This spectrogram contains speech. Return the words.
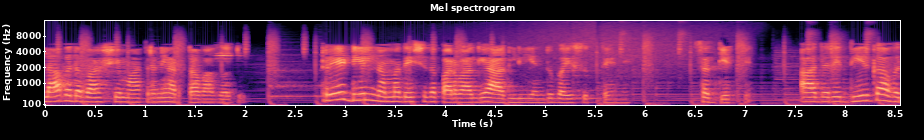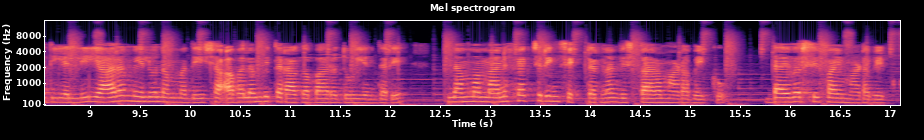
ಲಾಭದ ಭಾಷೆ ಮಾತ್ರನೇ ಅರ್ಥವಾಗೋದು. ಟ್ರೇಡ್ ಡೀಲ್ ನಮ್ಮ ದೇಶದ ಪರವಾಗಿ ಆಗಲಿ ಎಂದು ಬಯಸುತ್ತೇನೆ. ಸದ್ಯಕ್ಕೆ. ಆದರೆ ದೀರ್ಘಾವಧಿಯಲ್ಲಿ ಯಾರ ಮೇಲೂ ನಮ್ಮ ದೇಶ ಅವಲಂಬಿತರಾಗಬಾರದು ಎಂದರೆ ನಮ್ಮ ಮ್ಯಾನುಫ್ಯಾಕ್ಚರಿಂಗ್ ಸೆಕ್ಟರ್ನ ವಿಸ್ತಾರ ಮಾಡಬೇಕು, ಡೈವರ್ಸಿಫೈ ಮಾಡಬೇಕು,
